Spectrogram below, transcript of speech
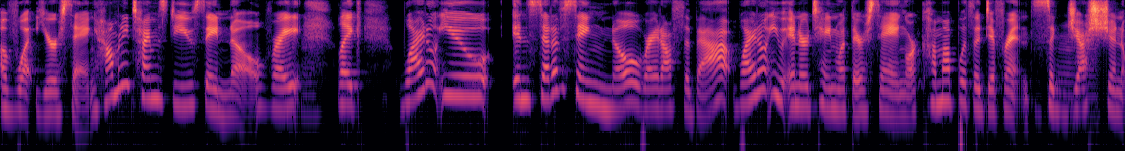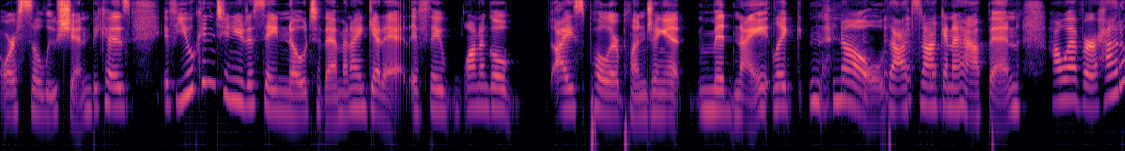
of what you're saying. How many times do you say no, right? Mhm. Like, why don't you, instead of saying no right off the bat, why don't you entertain what they're saying or come up with a different suggestion or solution? Because if you continue to say no to them, and I get it, if they want to go ice polar plunging at midnight, like, n- no, that's not going to happen. However, how do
